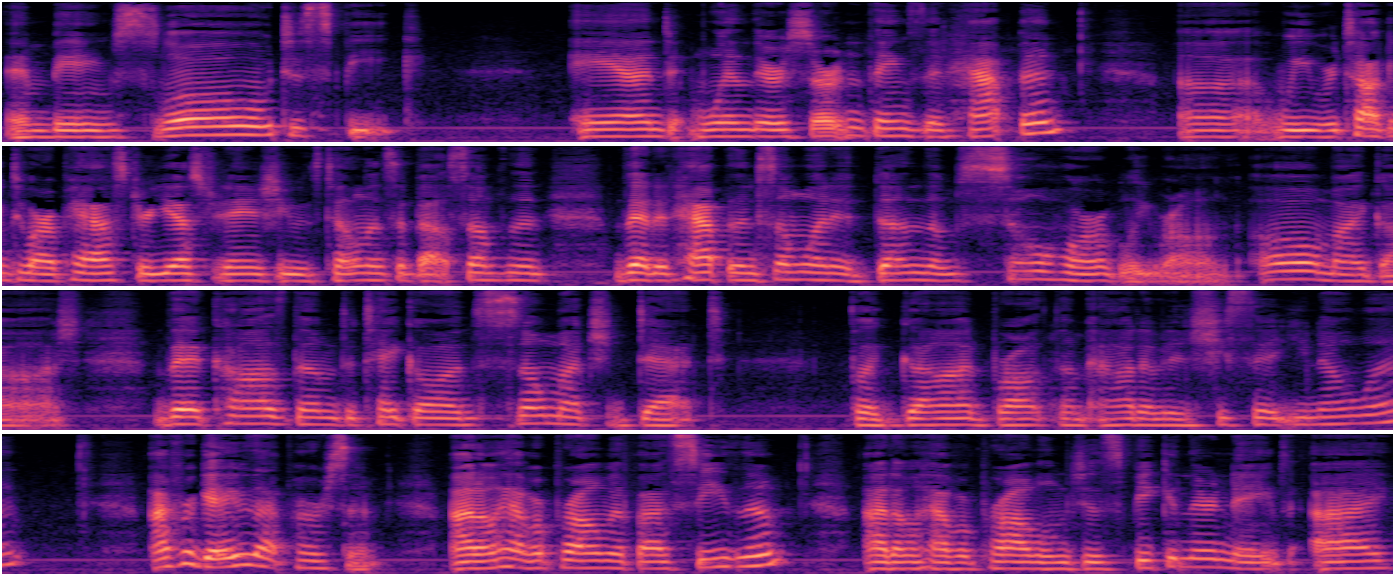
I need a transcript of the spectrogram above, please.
and being slow to speak. And when there are certain things that happen, uh, we were talking to our pastor yesterday, and she was telling us about something that had happened. Someone had done them so horribly wrong. Oh my gosh, that caused them to take on so much debt. But God brought them out of it. And she said, You know what? I forgave that person. I don't have a problem if I see them. I don't have a problem just speaking their names. I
